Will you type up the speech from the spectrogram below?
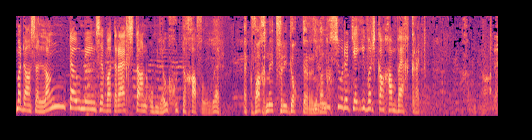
Maar daar's 'n lang tou mense wat reg staan om jou goed te gaffel, hoor. Ek wag net vir die dokter en Ja, dan sodat jy iewers kan gaan wegkruip. Genade.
